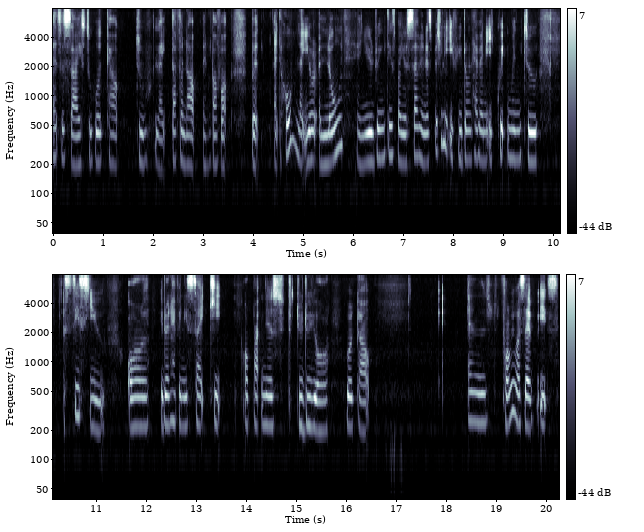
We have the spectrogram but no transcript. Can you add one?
exercise to work out to like toughen up and buff up. But at home like you're alone and you're doing things by yourself and especially if you don't have any equipment to assist you or you don't have any sidekick or partners to do your workout. And for me myself it's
